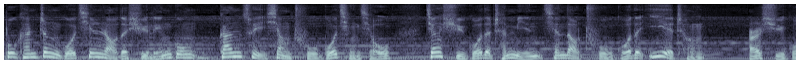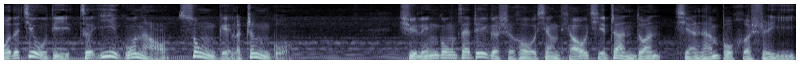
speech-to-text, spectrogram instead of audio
不堪郑国侵扰的许灵公干脆向楚国请求，将许国的臣民迁到楚国的邺城，而许国的旧地则一股脑送给了郑国。许灵公在这个时候想挑起战端，显然不合时宜。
